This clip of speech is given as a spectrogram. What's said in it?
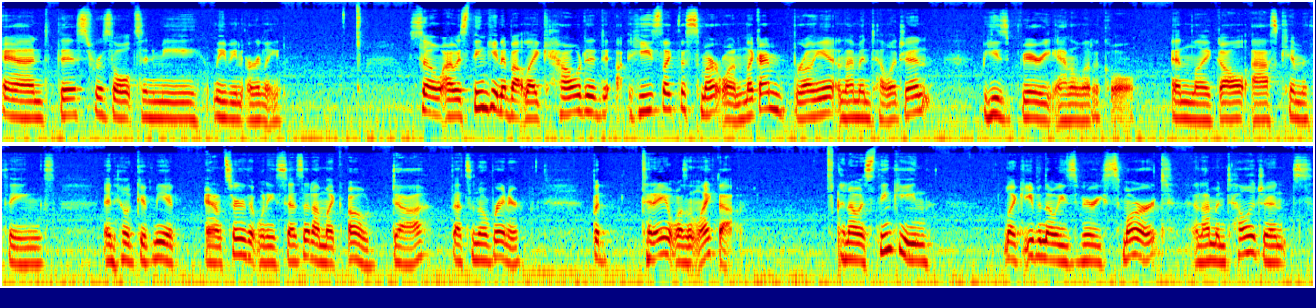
And this results in me leaving early. So I was thinking about like how did he's like the smart one. Like I'm brilliant and I'm intelligent, he's very analytical and like I'll ask him things and he'll give me an answer that when he says it I'm like, "Oh, duh, that's a no-brainer." But today it wasn't like that. And I was thinking like even though he's very smart and I'm intelligent,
